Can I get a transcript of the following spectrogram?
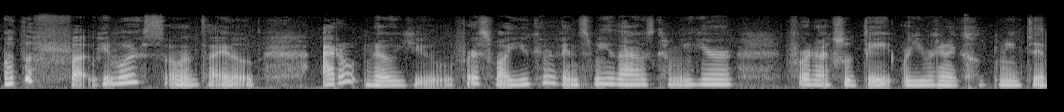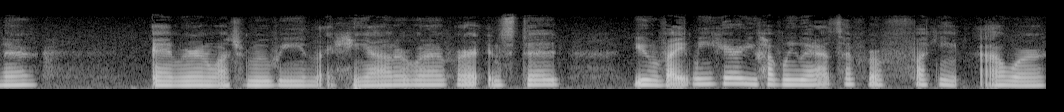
What the fuck? People are so entitled. I don't know you. First of all, you convinced me that I was coming here for an actual date where you were gonna cook me dinner and we were gonna watch a movie and like hang out or whatever. Instead, you invite me here, you have me wait outside for a fucking hour.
